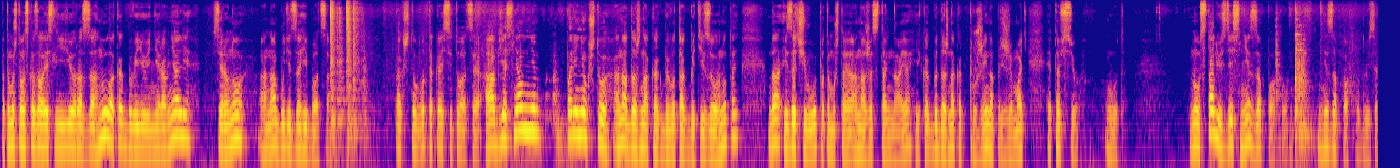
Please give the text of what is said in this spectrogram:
Потому что он сказал, если ее раз загнула, как бы вы ее и не равняли, все равно она будет загибаться. Так что вот такая ситуация. А объяснял мне паренек, что она должна как бы вот так быть изогнутой. Да, из-за чего? Потому что она же стальная и как бы должна как пружина прижимать это все. Вот. Но сталью здесь не запахло. Не запахло, друзья.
